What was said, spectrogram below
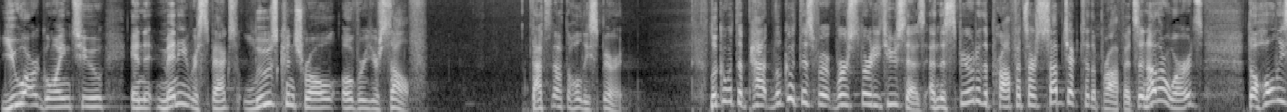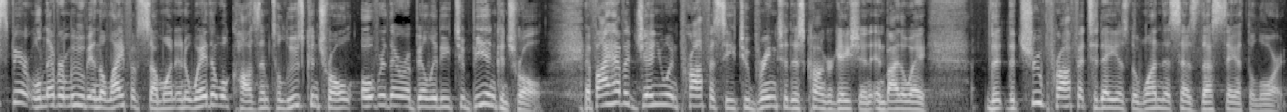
you are going to, in many respects, lose control over yourself. That's not the Holy Spirit. Look at what the look at what this verse 32 says. And the spirit of the prophets are subject to the prophets. In other words, the Holy Spirit will never move in the life of someone in a way that will cause them to lose control over their ability to be in control. If I have a genuine prophecy to bring to this congregation, and by the way, the, the true prophet today is the one that says, Thus saith the Lord.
